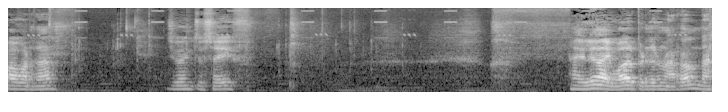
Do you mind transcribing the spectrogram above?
Va a guardar. It's going to save. A él le da igual perder una ronda.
